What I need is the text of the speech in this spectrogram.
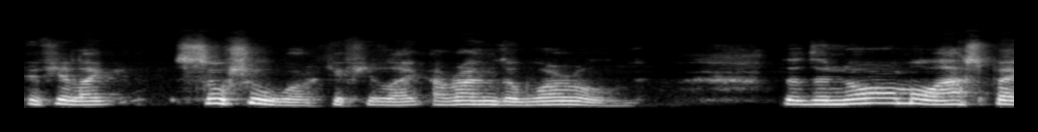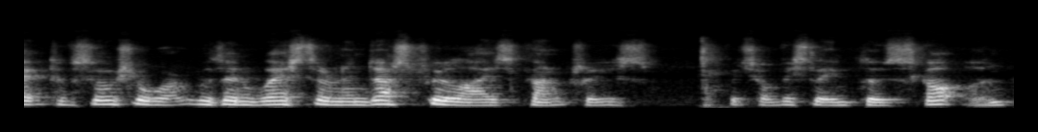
if you like, social work, if you like, around the world, that the normal aspect of social work within Western industrialized countries, which obviously includes Scotland,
